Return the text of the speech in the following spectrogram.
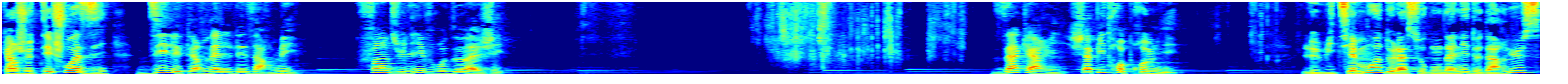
car je t'ai choisi, dit l'Éternel des armées. Fin du livre de. Zacharie, chapitre 1er. Le huitième mois de la seconde année de Darius,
